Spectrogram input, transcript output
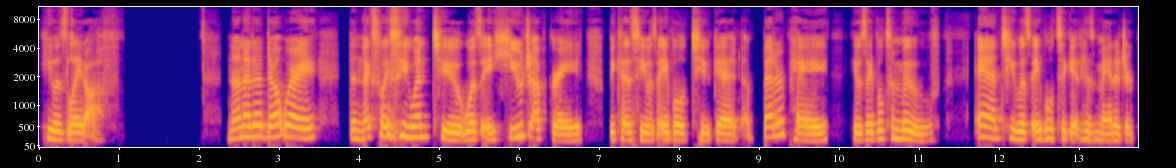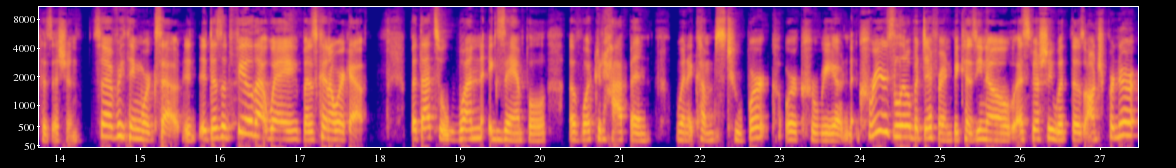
he was laid off. No, no, no, don't worry. The next place he went to was a huge upgrade because he was able to get a better pay, he was able to move, and he was able to get his manager position. So everything works out. It, it doesn't feel that way, but it's going to work out. But that's one example of what could happen when it comes to work or career. Career is a little bit different because, you know, especially with those entrepreneur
